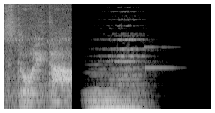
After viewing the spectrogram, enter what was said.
Story time.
